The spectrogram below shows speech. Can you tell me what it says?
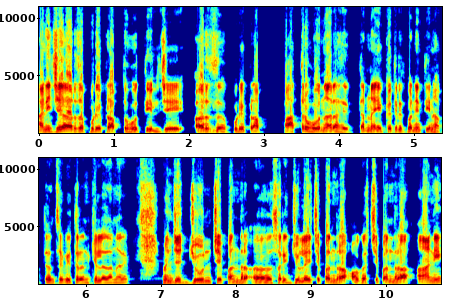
आणि जे अर्ज पुढे प्राप्त होतील जे अर्ज पुढे प्राप्त पात्र होणार आहेत. त्यांना एकत्रितपणे तीन हप्त्यांचं वितरण केलं जाणार आहे. म्हणजे जूनचे पंधरा सॉरी जुलैचे पंधरा ऑगस्टचे पंधरा आणि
